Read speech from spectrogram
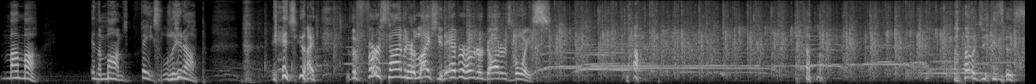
mama and the mom's face lit up. and she like, the first time in her life she'd ever heard her daughter's voice. oh, Jesus.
